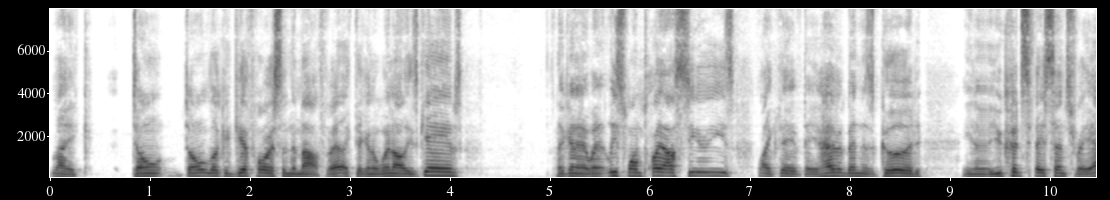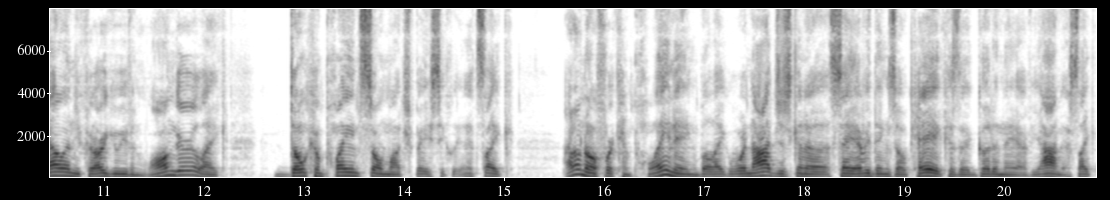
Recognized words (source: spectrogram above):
like don't don't look a gift horse in the mouth, right? Like they're gonna win all these games. They're gonna win at least one playoff series. Like they they haven't been this good. You know, you could say since Ray Allen, you could argue even longer. Like, don't complain so much, basically. And it's like, I don't know if we're complaining, but like we're not just gonna say everything's okay because they're good and they have Giannis. Like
